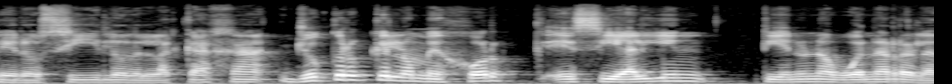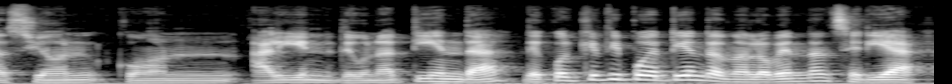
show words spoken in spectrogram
pero sí, lo de la caja. Yo creo que lo mejor es si alguien tiene una buena relación con alguien de una tienda, de cualquier tipo de tienda donde lo vendan, sería,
